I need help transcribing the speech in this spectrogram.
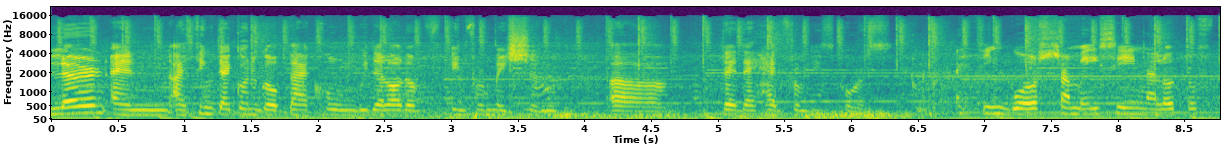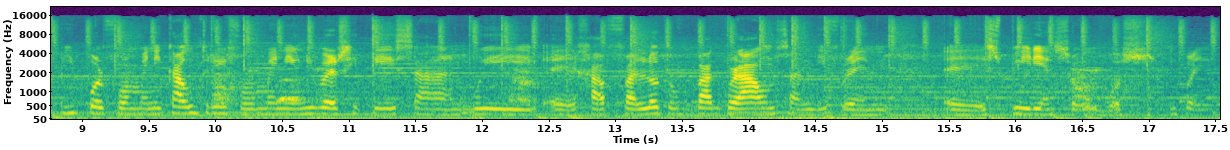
learn and I think they're going to go back home with a lot of information uh, that they had from this course. I think was amazing. A lot of people from many countries, from many universities, and we uh, have a lot of backgrounds and different uh, experience, so it was incredible.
